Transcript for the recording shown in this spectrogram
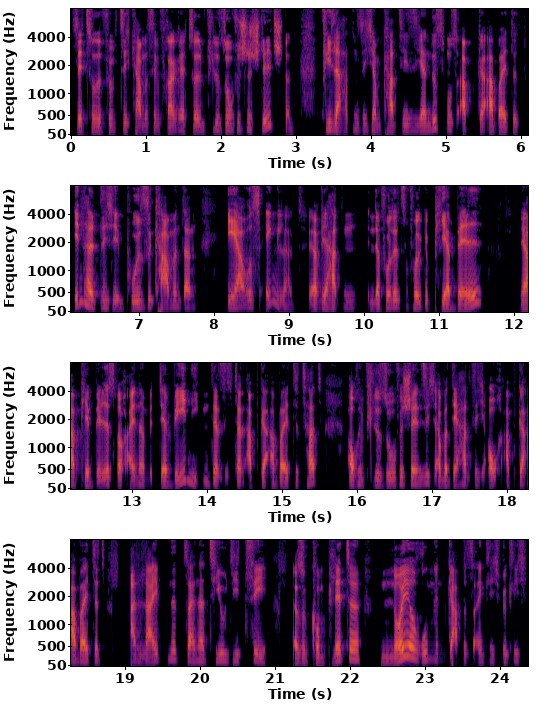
1650 kam es in Frankreich zu einem philosophischen Stillstand. Viele hatten sich am Kartesianismus abgearbeitet. Inhaltliche Impulse kamen dann eher aus England. Ja, wir hatten in der vorletzten Folge Pierre Bell. Ja, Pierre Bell ist noch einer mit der wenigen, der sich dann abgearbeitet hat, auch in philosophischer Hinsicht, aber der hat sich auch abgearbeitet an Leibniz seiner Theodizee. Also komplette Neuerungen gab es eigentlich wirklich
